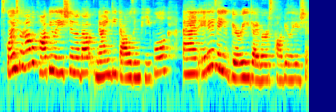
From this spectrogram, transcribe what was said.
It's going to have a population of about 90,000 people, and it is a very diverse population.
